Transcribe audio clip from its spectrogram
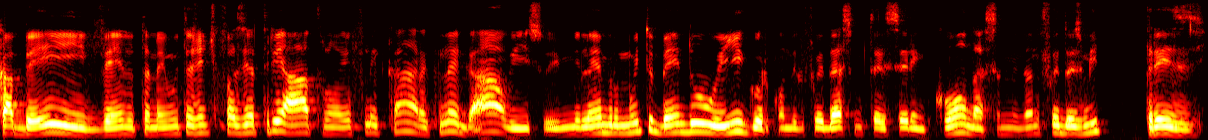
acabei vendo também muita gente que fazia triatlon. Eu falei, cara, que legal isso. E me lembro muito bem do Igor, quando ele foi 13 terceiro em Kona, se não me engano foi 2013.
